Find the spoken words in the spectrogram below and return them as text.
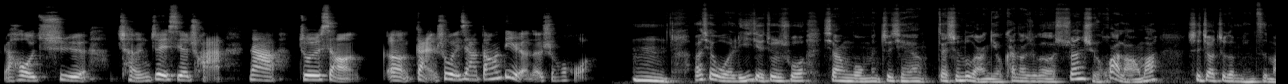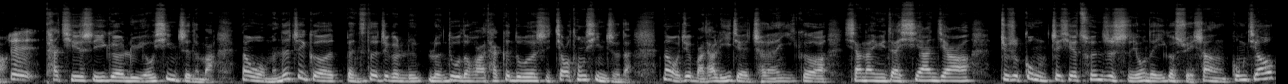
然后去乘这些船，那就是想呃感受一下当地人的生活。嗯，而且我理解就是说，像我们之前在深度港有看到这个酸水画廊吗？是叫这个名字吗？对，它其实是一个旅游性质的嘛。那我们的这个本次的这个轮轮渡的话，它更多的是交通性质的。那我就把它理解成一个相当于在西安家，就是供这些村子使用的一个水上公交。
